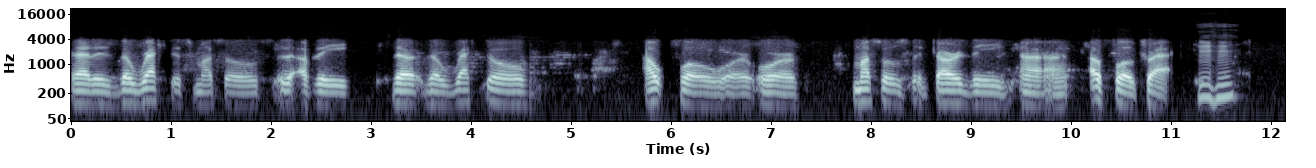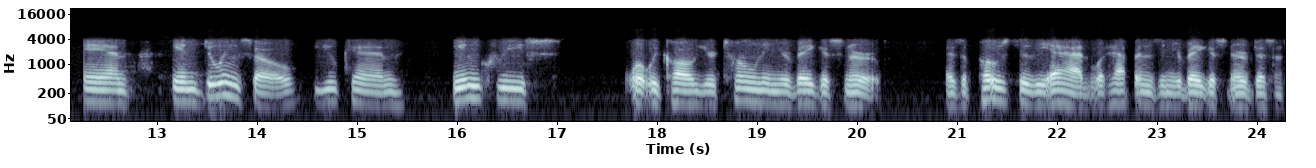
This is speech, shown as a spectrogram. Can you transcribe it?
That is the rectus muscles of the the the rectal outflow or or muscles that guard the uh, outflow tract. Mm-hmm. And in doing so, you can increase what we call your tone in your vagus nerve. As opposed to the ad, what happens in your vagus nerve doesn't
